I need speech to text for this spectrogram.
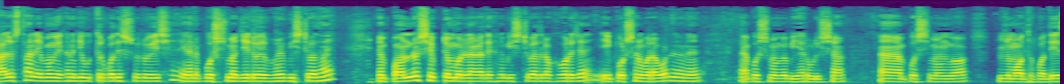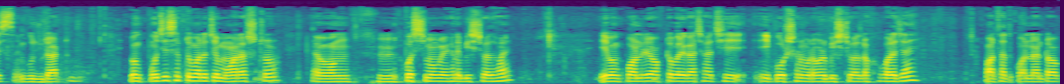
রাজস্থান এবং এখানে যে উত্তরপ্রদেশ রয়েছে, এখানে পশ্চিমা জেটবায়ুর ভাবে বৃষ্টিপাত হয়। এবং পনেরো সেপ্টেম্বরে নাগাদ এখানে বৃষ্টিপাত লক্ষ্য করা যায়। এই পোর্শন বরাবর এখানে পশ্চিমবঙ্গ, বিহার, উড়িষ্যা পশ্চিমবঙ্গ, মধ্যপ্রদেশ, গুজরাট এবং পঁচিশ সেপ্টেম্বর হচ্ছে মহারাষ্ট্র এবং পশ্চিমবঙ্গ এখানে বৃষ্টিপাত হয় এবং পনেরোই অক্টোবরের কাছাকাছি এই পোর্শন বরাবর বৃষ্টিপাত লক্ষ্য করা যায়। অর্থাৎ কর্ণাটক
